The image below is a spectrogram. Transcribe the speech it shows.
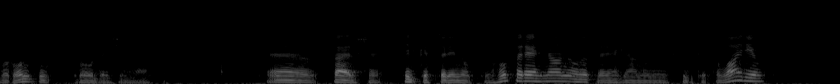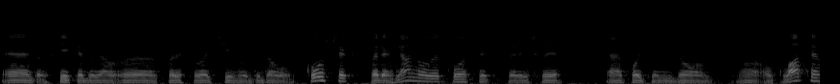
воронку продажів нашу. Е, перше, скільки сторінок всього переглянули, переглянули скільки товарів, е, скільки е, користувачів додало в кошик, переглянули кошик, перейшли потім до оплати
